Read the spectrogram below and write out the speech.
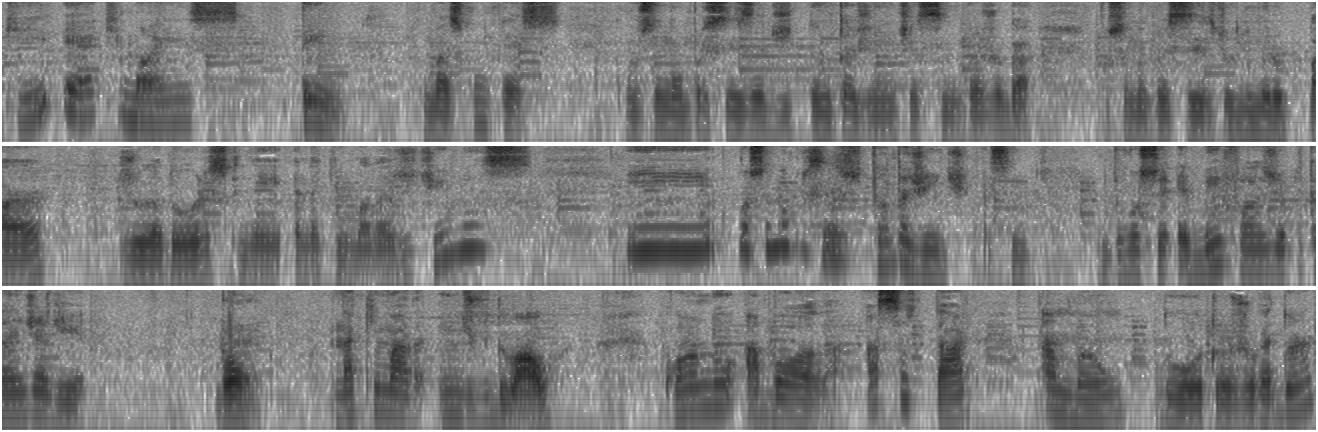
que é a que mais tem, que mais acontece. Que você não precisa de tanta gente assim para jogar. Você não precisa de um número par jogadores, que nem é na queimada de times. E você não precisa de tanta gente assim. Então você é bem fácil de aplicar no dia a dia. Bom, na queimada individual, quando a bola acertar a mão do outro jogador,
